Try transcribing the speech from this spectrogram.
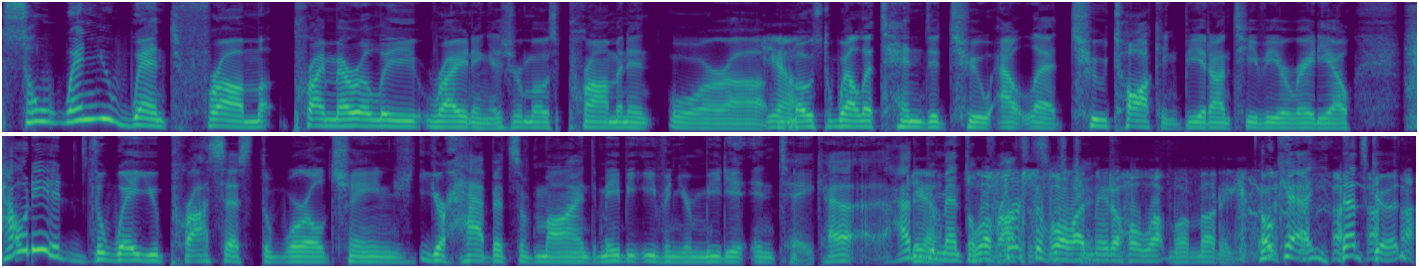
so when you went from primarily writing as your most prominent or uh, yeah. most well attended to outlet to talking be it on TV or radio how did the way you processed the world change your habits of mind maybe even your media intake how, how did yeah. your mental well first of all change? I made a whole lot more money okay, that's good. a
